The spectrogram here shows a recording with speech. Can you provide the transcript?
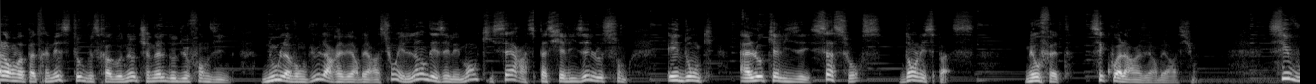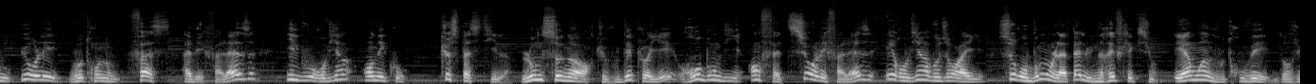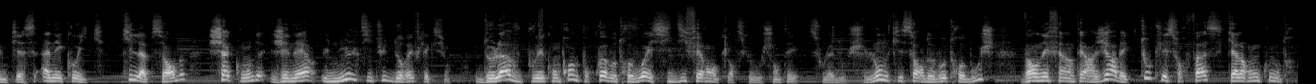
Alors on va pas traîner, sitôt que vous serez abonné au channel d'Audiofanzine. Nous l'avons vu, la réverbération est l'un des éléments qui sert à spatialiser le son, et donc à localiser sa source dans l'espace. Mais au fait, c'est quoi la réverbération? Si vous hurlez votre nom face à des falaises, il vous revient en écho. Que se passe-t-il? L'onde sonore que vous déployez rebondit en fait sur les falaises et revient à vos oreilles. Ce rebond, on l'appelle une réflexion. Et à moins de vous trouver dans une pièce anéchoïque qui l'absorbe, chaque onde génère une multitude de réflexions. De là, vous pouvez comprendre pourquoi votre voix est si différente lorsque vous chantez sous la douche. L'onde qui sort de votre bouche va en effet interagir avec toutes les surfaces qu'elle rencontre.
